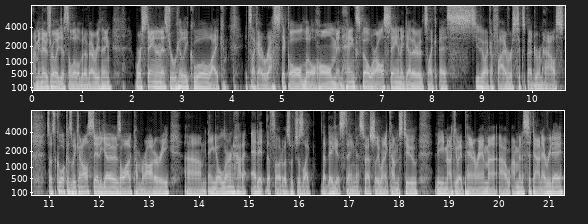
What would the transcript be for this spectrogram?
I mean, there's really just a little bit of everything we're staying in this really cool, like it's like a rustic old little home in Hanksville. We're all staying together. It's like a either like a five or six bedroom house. So it's cool because we can all stay together. There's a lot of camaraderie, um, and you'll learn how to edit the photos, which is like the biggest thing, especially when it comes to the Milky Way panorama. I, I'm going to sit down every day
